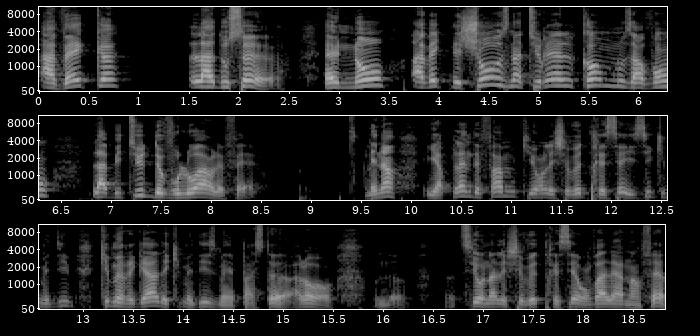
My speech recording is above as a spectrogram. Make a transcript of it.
avec la douceur et non avec des choses naturelles comme nous avons l'habitude de vouloir le faire. Maintenant, il y a plein de femmes qui ont les cheveux tressés ici qui me, disent, qui me regardent et qui me disent, mais pasteur, alors, si on a les cheveux tressés, on va aller en enfer.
